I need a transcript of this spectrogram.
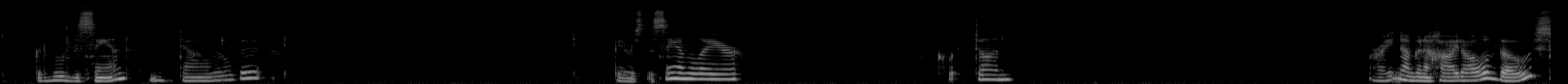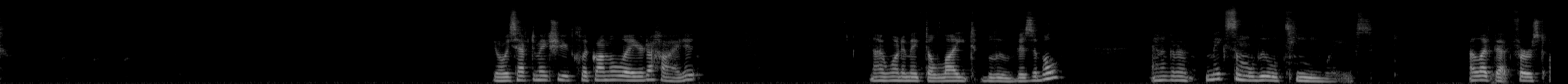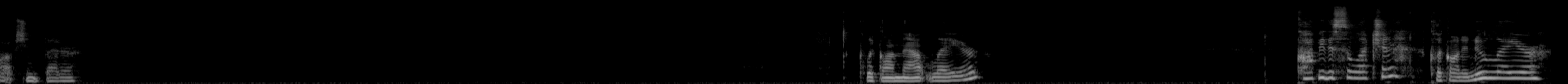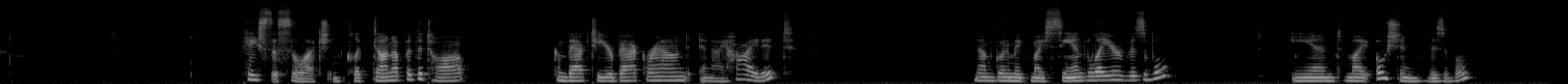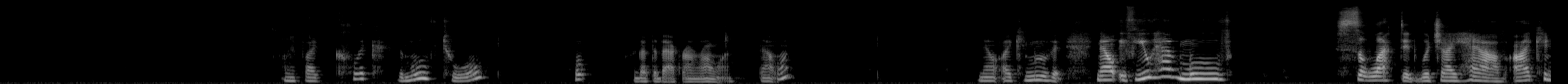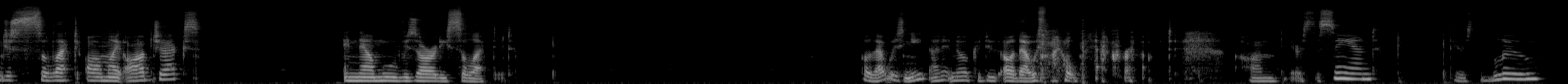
I'm going to move the sand, move it down a little bit. There's the sand layer. Click done. All right, now I'm going to hide all of those. You always have to make sure you click on the layer to hide it. Now I want to make the light blue visible. And I'm going to make some little teeny waves. I like that first option better. Click on that layer. Copy the selection, click on a new layer, paste the selection, click done up at the top, come back to your background and I hide it. Now I'm going to make my sand layer visible and my ocean visible. And if I click the move tool, oh, I got the background wrong one that one. Now I can move it. Now, if you have move selected, which I have, I can just select all my objects and now move is already selected. Oh, that was neat. I didn't know it could do, oh, that was my whole background. Um, there's the sand, there's the blue.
